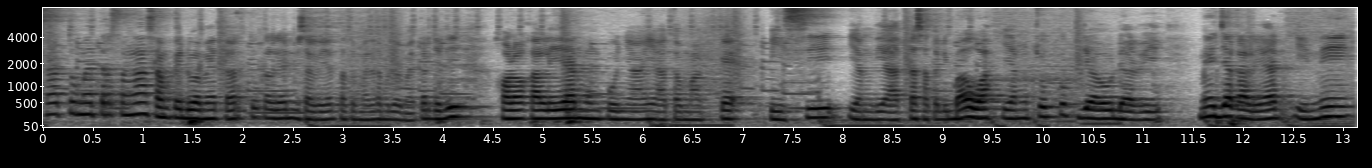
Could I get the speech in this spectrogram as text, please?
satu meter setengah sampai 2 meter. Tuh kalian bisa lihat satu meter sampai 2 meter. Jadi kalau kalian mempunyai atau make PC yang di atas atau di bawah yang cukup jauh dari meja kalian ini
